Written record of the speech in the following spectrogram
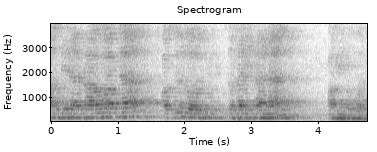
ang tinatawag na pagsunod sa salita ng Panginoon.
